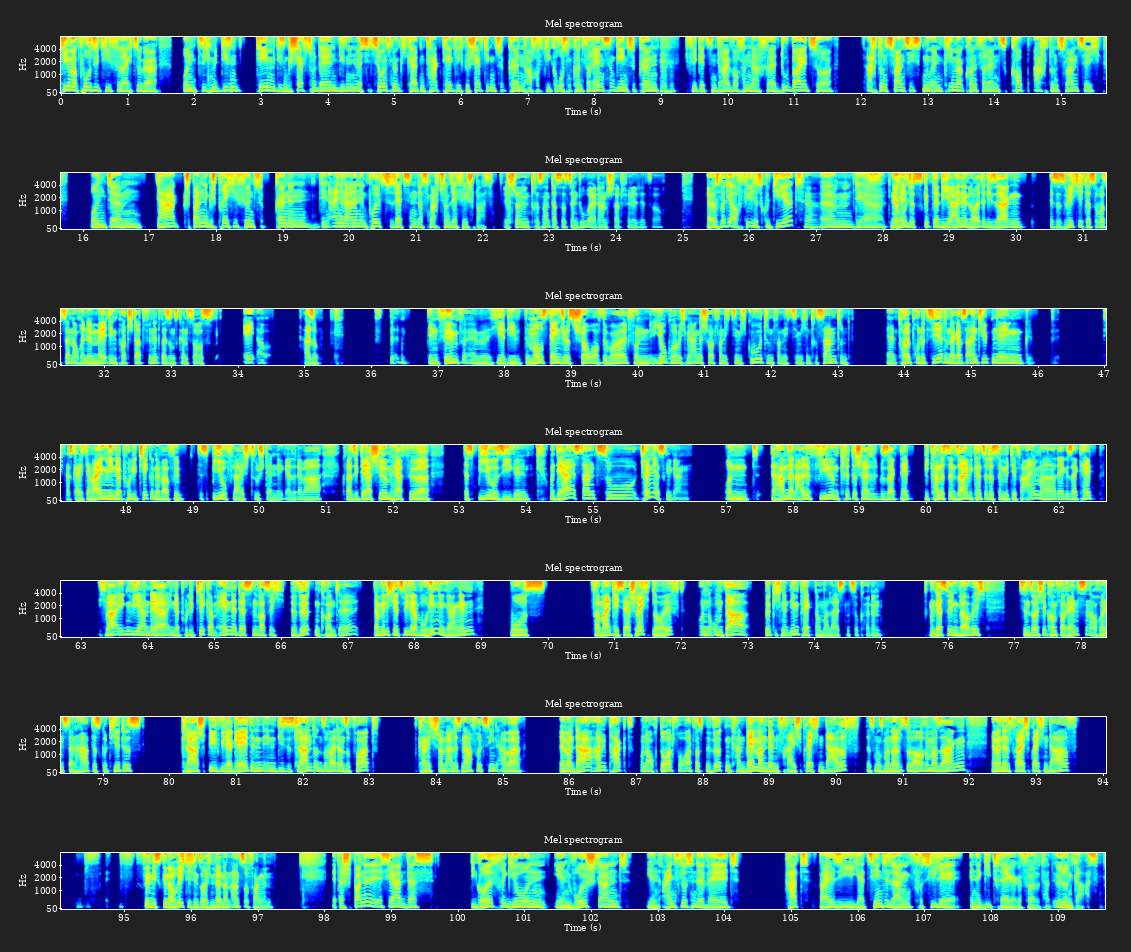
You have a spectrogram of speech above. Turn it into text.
klimapositiv vielleicht sogar und sich mit diesen Themen, mit diesen Geschäftsmodellen, diesen Investitionsmöglichkeiten tagtäglich beschäftigen zu können, auch auf die großen Konferenzen gehen zu können. Mhm. Ich fliege jetzt in drei Wochen nach äh, Dubai zur 28. UN-Klimakonferenz COP28 und ähm, da spannende Gespräche führen zu können, den einen oder anderen Impuls zu setzen, das macht schon sehr viel Spaß. Ist schon interessant, dass das in Dubai dann stattfindet jetzt auch. Ja, das wird ja auch viel diskutiert. Ja, ähm, der, Na gut, es gibt ja die einen Leute, die sagen, es ist wichtig, dass sowas dann auch in einem Melting Pot stattfindet, weil sonst kannst du aus. Also, den Film äh, hier, die The Most Dangerous Show of the World von Yoko habe ich mir angeschaut, fand ich ziemlich gut und fand ich ziemlich interessant und äh, toll produziert. Und da gab es einen Typen, der ihn, ich weiß gar nicht, der war irgendwie in der Politik und der war für das Biofleisch zuständig. Also der war quasi der Schirmherr für das Bio-Siegel. Und der ist dann zu Tönnies gegangen. Und da haben dann alle viel und kritischer gesagt, hey, wie kann das denn sein? Wie kannst du das denn mit dir vereinbaren? Hat er gesagt, hey, ich war irgendwie an der, in der Politik am Ende dessen, was ich bewirken konnte. Dann bin ich jetzt wieder wohin gegangen, wo es vermeintlich sehr schlecht läuft und um da wirklich einen Impact nochmal leisten zu können. Und deswegen glaube ich, sind solche Konferenzen, auch wenn es dann hart diskutiert ist, Klar spielt wieder Geld in, in dieses Land und so weiter und so fort. Kann ich schon alles nachvollziehen. Aber wenn man da anpackt und auch dort vor Ort was bewirken kann, wenn man denn frei sprechen darf, das muss man dazu auch immer sagen, wenn man denn frei sprechen darf, finde ich es genau richtig, in solchen Ländern anzufangen. Ja, das Spannende ist ja, dass die Golfregion ihren Wohlstand, ihren Einfluss in der Welt hat, weil sie jahrzehntelang fossile Energieträger gefördert hat, Öl und Gas.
